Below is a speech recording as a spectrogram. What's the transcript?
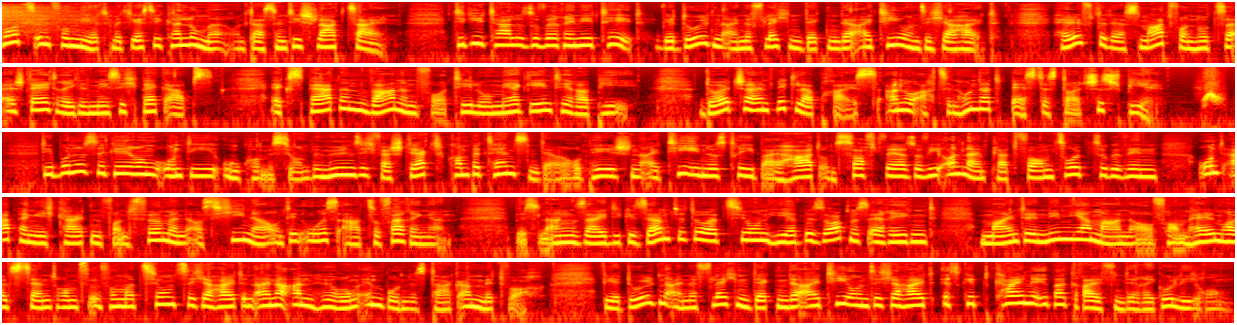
Kurz informiert mit Jessica Lumme und das sind die Schlagzeilen. Digitale Souveränität. Wir dulden eine flächendeckende IT-Unsicherheit. Hälfte der Smartphone-Nutzer erstellt regelmäßig Backups. Experten warnen vor Telomere-Gentherapie. Deutscher Entwicklerpreis. Anno 1800 bestes deutsches Spiel. Die Bundesregierung und die EU-Kommission bemühen sich verstärkt, Kompetenzen der europäischen IT-Industrie bei Hard- und Software sowie Online-Plattformen zurückzugewinnen und Abhängigkeiten von Firmen aus China und den USA zu verringern. Bislang sei die Gesamtsituation hier besorgniserregend, meinte Ninja Manau vom Helmholtz-Zentrum für Informationssicherheit in einer Anhörung im Bundestag am Mittwoch. Wir dulden eine flächendeckende IT-Unsicherheit, es gibt keine übergreifende Regulierung.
